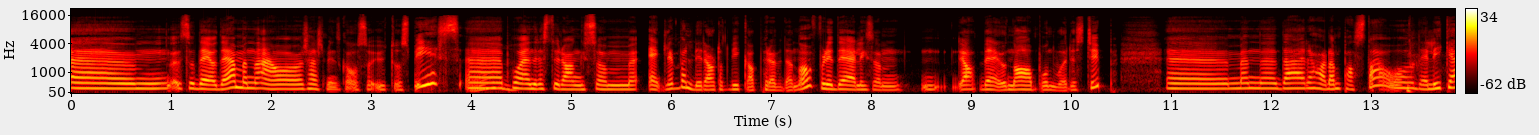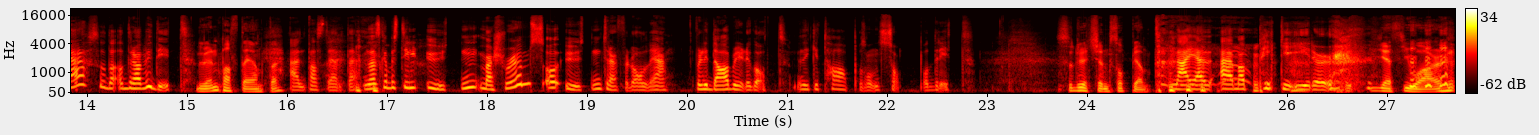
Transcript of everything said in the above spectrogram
Ehm, så det er jo det, men jeg og kjæresten min skal også ut og spise eh, på en restaurant som egentlig er veldig rart at vi ikke har prøvd ennå, fordi det er liksom Ja, det er jo naboen vår typ. Uh, men eh, der har de pasta, og det liker jeg, så da drar vi dit. Du er en pastajente. Jeg er en pastajente. Men jeg skal bestille uten mushrooms og uten trøffelolje. Fordi da blir det godt. Men ikke ta på sånn sopp og dritt. Så du er ikke en soppjente? Nei, jeg I'm a picky eater. Yes, you are.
